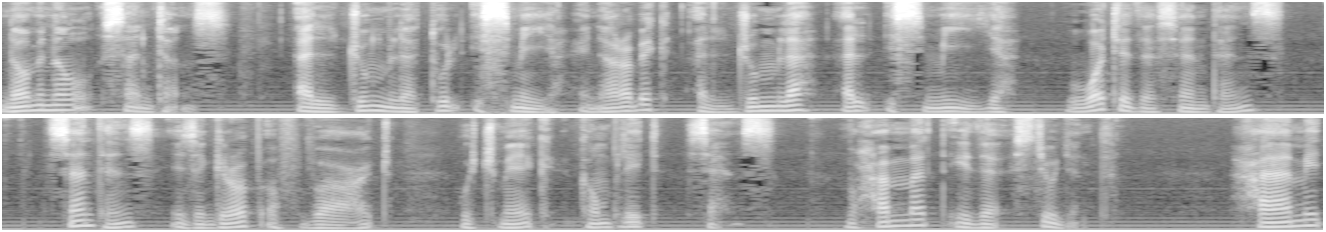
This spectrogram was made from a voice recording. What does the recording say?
nominal sentence الجملة الاسمية in Arabic الجملة الاسمية what is a sentence sentence is a group of words which make complete sense Muhammad is a student Hamid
